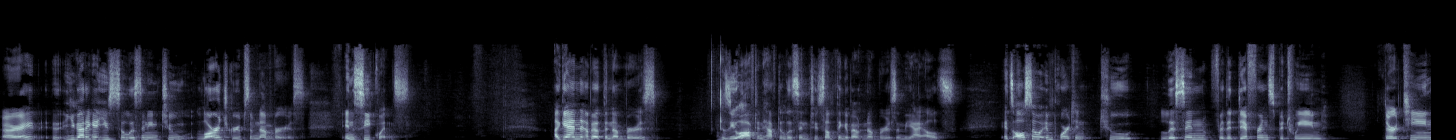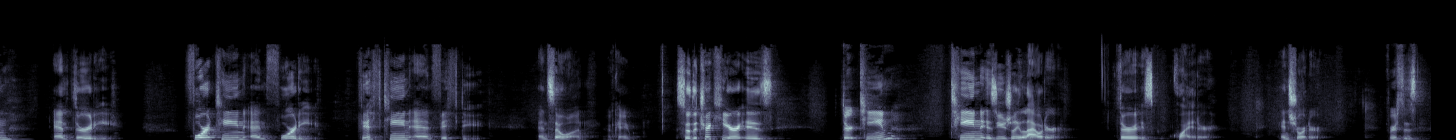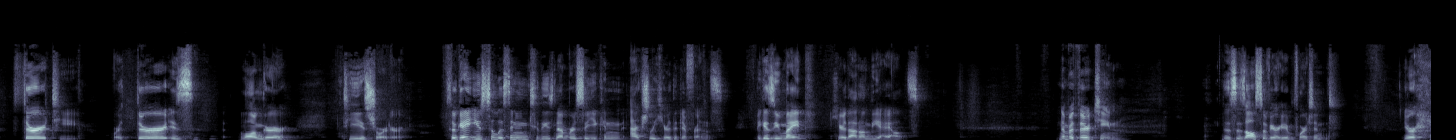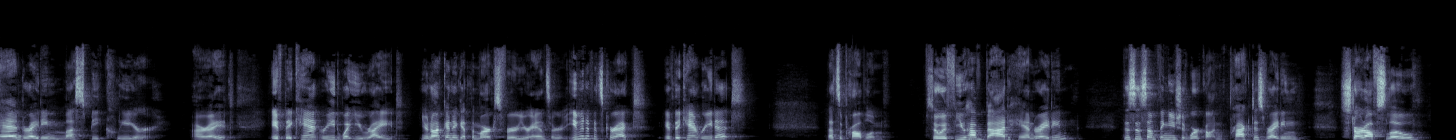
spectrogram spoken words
All right, you got to get used to listening to large groups of numbers in sequence. Again, about the numbers, because you often have to listen to something about numbers in the IELTS. It's also important to listen for the difference between 13 and 30, 14 and 40, 15 and 50, and so on. Okay, so the trick here is 13, teen is usually louder, thir is quieter and shorter, versus 30, where thir is longer, t is shorter. So get used to listening to these numbers so you can actually hear the difference, because you might hear that on the IELTS. Number 13. This is also very important. Your handwriting must be clear, all right? If they can't read what you write, you're not going to get the marks for your answer. Even if it's correct, if they can't read it, that's a problem. So if you have bad handwriting, this is something you should work on. Practice writing start off slow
